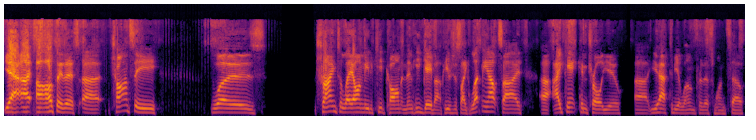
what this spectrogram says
Yeah, I, I'll say this: uh, Chauncey was trying to lay on me to keep calm, and then he gave up. He was just like, "Let me outside. Uh, I can't control you. Uh, you have to be alone for this one." So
